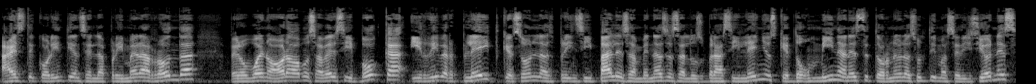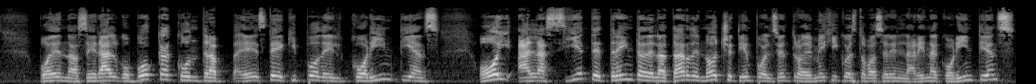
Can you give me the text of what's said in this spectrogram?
a este Corinthians en la primera ronda. Pero bueno, ahora vamos a ver si Boca y River Plate, que son las principales amenazas a los brasileños que dominan este torneo en las últimas ediciones, pueden hacer algo. Boca contra este equipo del Corinthians. Hoy a las 7.30 de la tarde, noche, tiempo del centro de México. Esto va a ser en la Arena Corinthians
